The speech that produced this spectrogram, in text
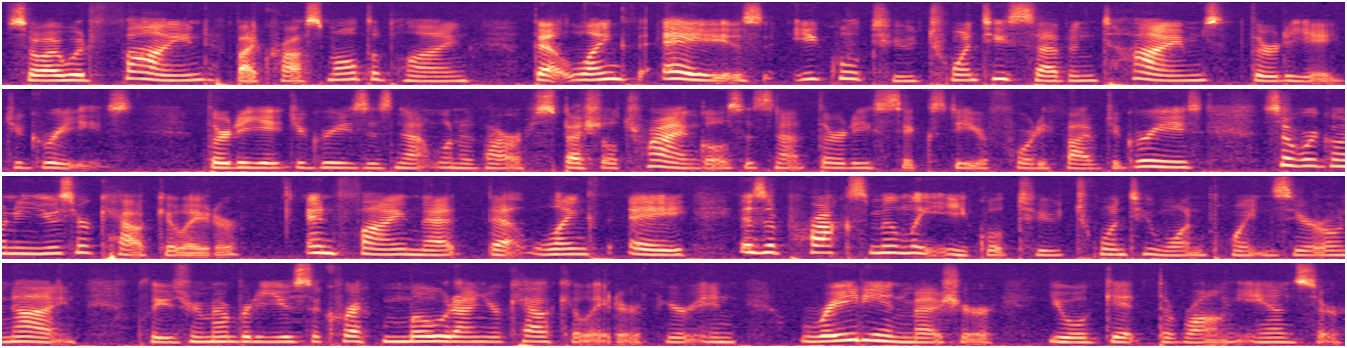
So I would find, by cross multiplying, that length A is equal to 27 times 38 degrees. 38 degrees is not one of our special triangles, it's not 30, 60, or 45 degrees, so we're going to use our calculator and find that that length A is approximately equal to 21.09. Please remember to use the correct mode on your calculator. If you're in radian measure, you will get the wrong answer.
